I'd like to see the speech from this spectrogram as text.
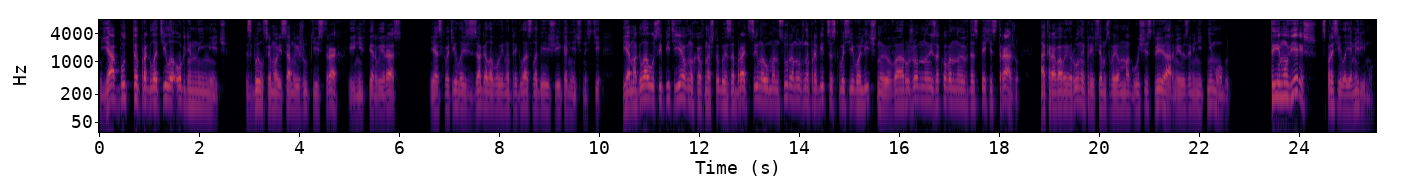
Я будто проглотила огненный меч. Сбылся мой самый жуткий страх, и не в первый раз. Я схватилась за голову и напрягла слабеющие конечности. Я могла усыпить Евнухов, но чтобы забрать сына у Мансура, нужно пробиться сквозь его личную, вооруженную и закованную в доспехи стражу, а кровавые руны при всем своем могуществе армию заменить не могут. «Ты ему веришь?» — спросила я Мириму.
